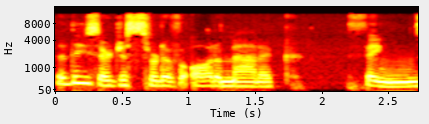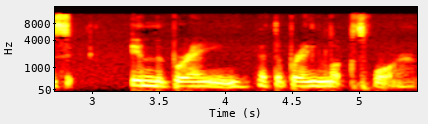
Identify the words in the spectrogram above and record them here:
That these are just sort of automatic things in the brain that the brain looks for.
